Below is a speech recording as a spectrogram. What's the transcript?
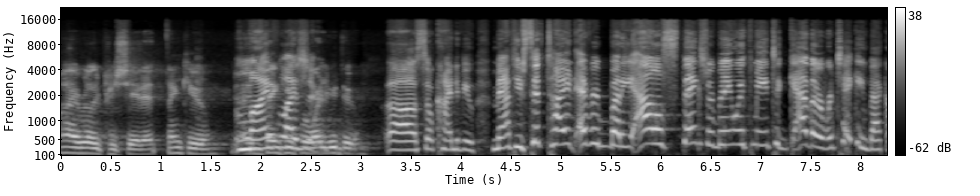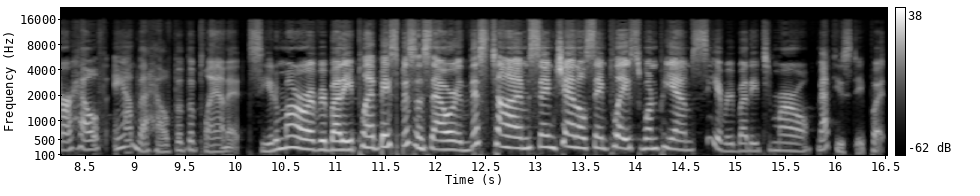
I really appreciate it. Thank you. And My thank pleasure. You for what you do. Uh, so kind of you. Matthew, sit tight. Everybody else, thanks for being with me together. We're taking back our health and the health of the planet. See you tomorrow, everybody. Plant based business hour, this time, same channel, same place, 1 p.m. See everybody tomorrow. Matthew, stay put.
